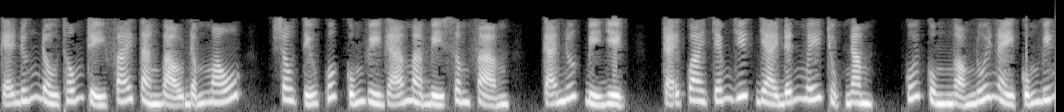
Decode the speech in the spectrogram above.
kẻ đứng đầu thống trị phái tàn bạo đẫm máu, sau tiểu quốc cũng vì gã mà bị xâm phạm, cả nước bị diệt, trải qua chém giết dài đến mấy chục năm, cuối cùng ngọn núi này cũng biến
